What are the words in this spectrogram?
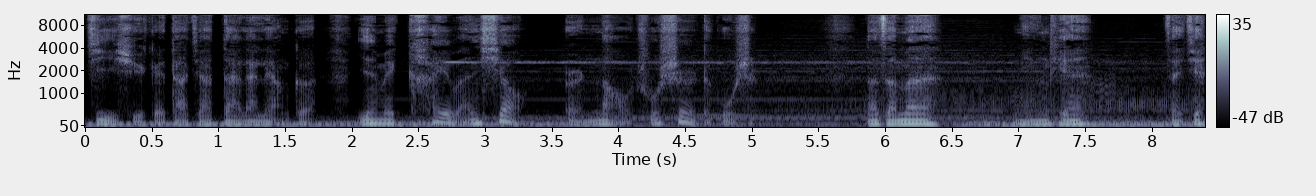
继续给大家带来两个因为开玩笑而闹出事儿的故事，那咱们明天再见。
